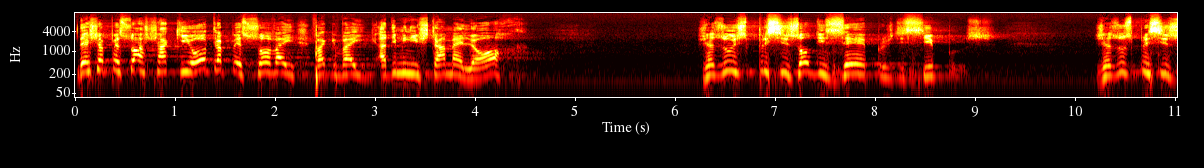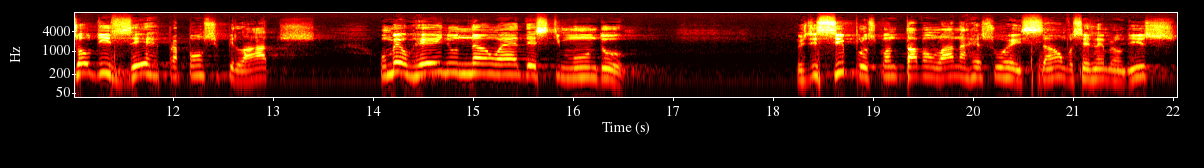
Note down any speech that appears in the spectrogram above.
Deixa a pessoa achar que outra pessoa vai, vai, vai administrar melhor. Jesus precisou dizer para os discípulos, Jesus precisou dizer para Pôncio Pilatos: O meu reino não é deste mundo. Os discípulos, quando estavam lá na ressurreição, vocês lembram disso?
